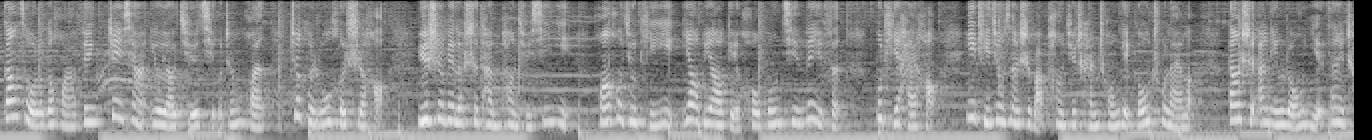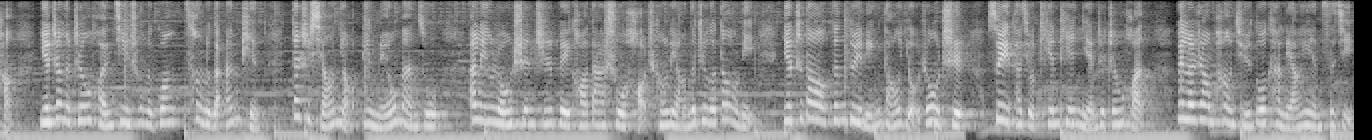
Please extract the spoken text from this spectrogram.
刚走了个华妃，这下又要崛起个甄嬛，这可如何是好？于是为了试探胖菊心意，皇后就提议要不要给后宫进位分。不提还好，一提就算是把胖菊馋虫给勾出来了。当时安陵容也在场，也沾了甄嬛晋升的光，蹭了个安嫔。但是小鸟并没有满足。安陵容深知背靠大树好乘凉的这个道理，也知道跟对领导有肉吃，所以他就天天黏着甄嬛。为了让胖菊多看两眼自己，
